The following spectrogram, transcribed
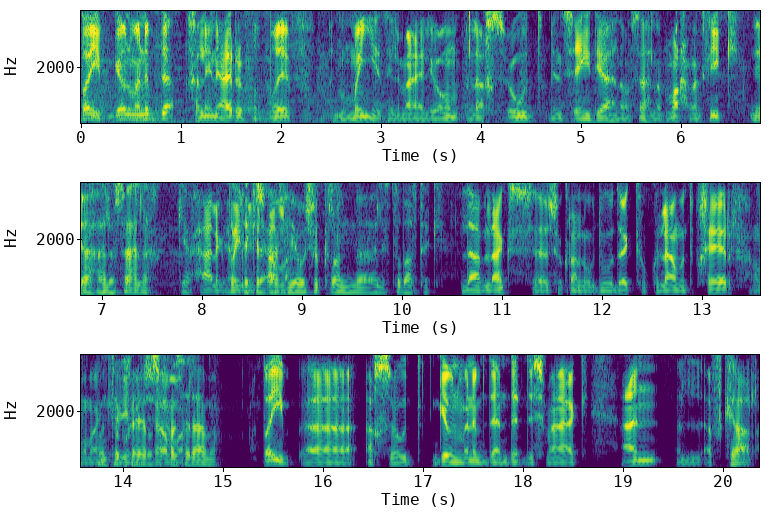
طيب قبل ما نبدأ خليني أعرف بالضيف المميز اللي معي اليوم الأخ سعود بن سعيد. يا أهلا وسهلا مرحبا فيك. يا هلا وسهلا. كيف حالك؟ طيب إن شاء الله. العافية وشكرا لاستضافتك. لا بالعكس شكرا لوجودك وكل عام وأنت بخير. رمضان وأنت كريم بخير وصحة وسلامة. طيب آه، أخ سعود قبل ما نبدأ ندردش معك عن الأفكار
